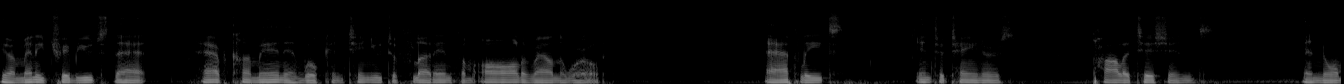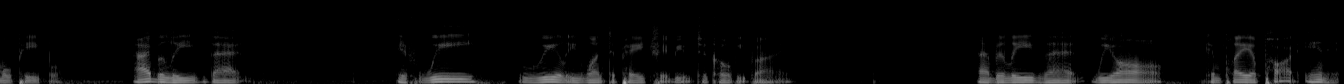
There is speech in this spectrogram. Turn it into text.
There are many tributes that have come in and will continue to flood in from all around the world. Athletes, entertainers, politicians, and normal people. I believe that if we really want to pay tribute to Kobe Bryant, I believe that we all can play a part in it.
